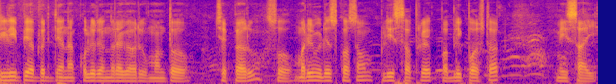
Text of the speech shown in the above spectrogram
టీడీపీ అభ్యర్థి అయిన కొల్లురేంద్ర గారు మనతో చెప్పారు. సో మరిన్ని వీడియోస్ కోసం ప్లీజ్ సబ్స్క్రైబ్ పబ్లిక్ పోస్టర్ మీ సాయి.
